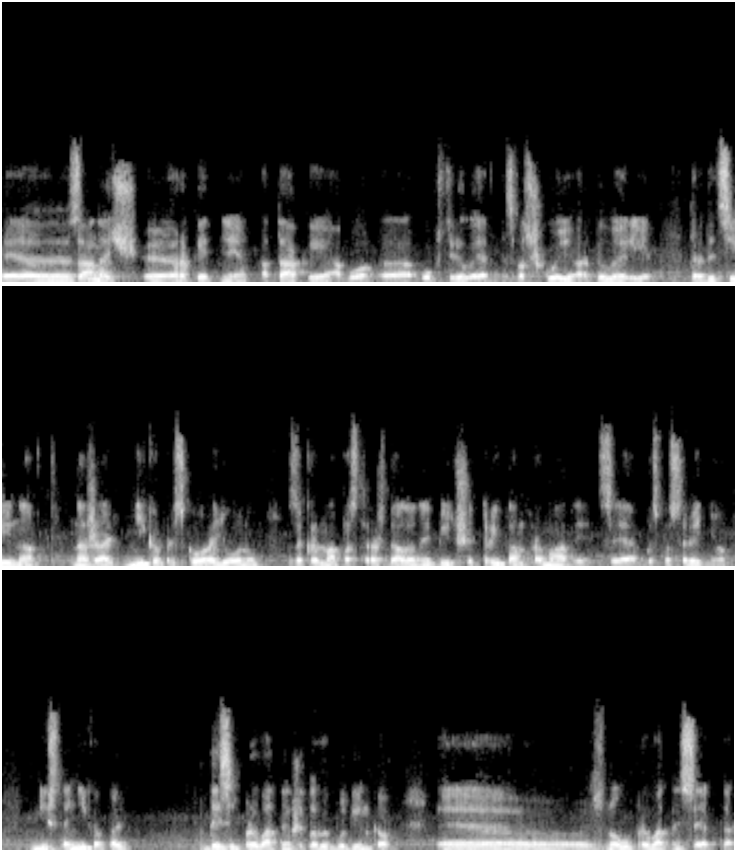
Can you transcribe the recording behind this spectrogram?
Е, За ніч е, ракетні атаки або е, обстріли з важкої артилерії традиційно, на жаль, Нікопольського району. Зокрема, постраждали найбільше три там громади. Це безпосередньо місто Нікополь, 10 приватних житлових будинків. е, Знову приватний сектор.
